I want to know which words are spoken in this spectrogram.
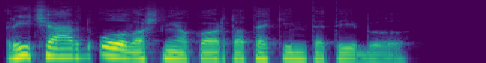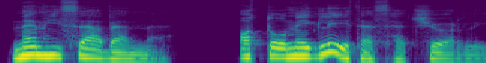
Richard olvasni akarta tekintetéből. Nem hiszel benne? Attól még létezhet Shirley.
